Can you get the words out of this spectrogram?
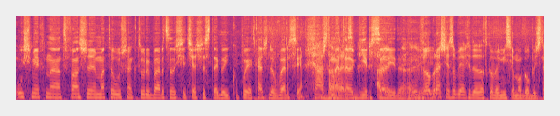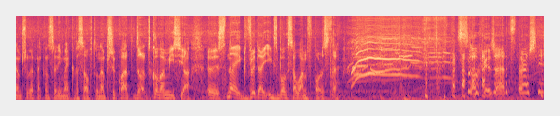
uśmiech na twarzy Mateusza, który bardzo się cieszy z tego i kupuje każdą wersję Każda Metal wersja. Gear Solid. e, Wyobraźcie sobie, jakie dodatkowe misje mogą być na przykład na konsoli Microsoftu. Na przykład dodatkowa misja e, Snake, wydaj Xboxa One w Polsce. Suchy żart, strasznie.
